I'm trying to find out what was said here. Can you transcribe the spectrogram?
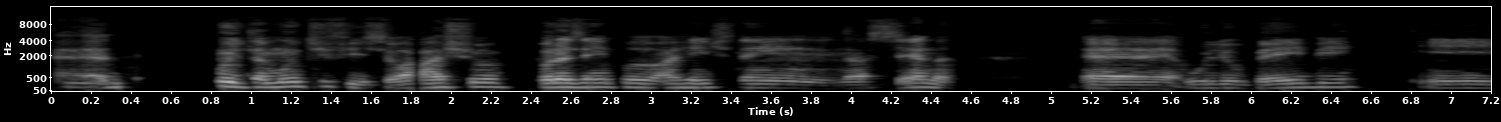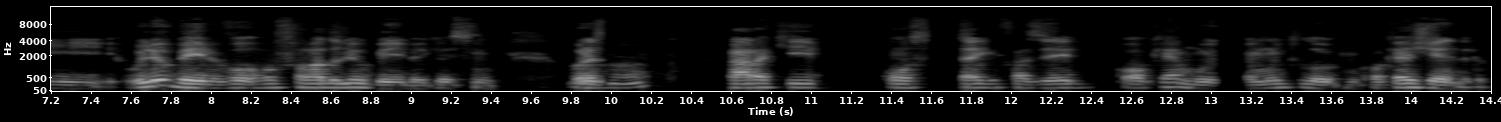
É, é muito, é muito difícil. Eu acho, por exemplo, a gente tem na cena é, o Lil Baby e. O Lil Baby, vou, vou falar do Lil Baby aqui, assim. Por uhum. exemplo, cara que consegue fazer qualquer música, é muito louco, em qualquer gênero.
